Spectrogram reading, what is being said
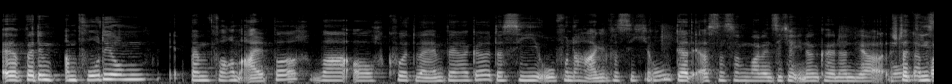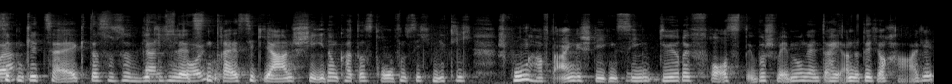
Äh, bei dem, am Podium beim Forum Alpbach war auch Kurt Weinberger, der CEO von der Hagelversicherung. Der hat erstens einmal, wenn Sie sich erinnern können, ja Wunderbar. Statistiken gezeigt, dass also wirklich in den letzten 30 Jahren Schäden und Katastrophen sich wirklich sprunghaft angestiegen sind. Mhm. Dürre, Frost, Überschwemmungen, daher natürlich auch Hagel.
